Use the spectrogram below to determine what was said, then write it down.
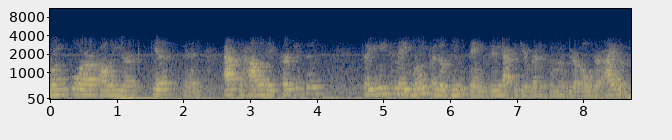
room for, all your gifts and after holiday purchases. So you need to make room for those new things, so you have to get rid of some of your older items.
